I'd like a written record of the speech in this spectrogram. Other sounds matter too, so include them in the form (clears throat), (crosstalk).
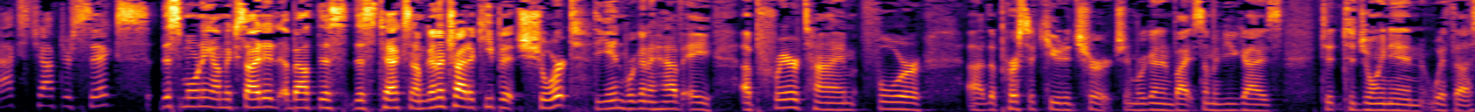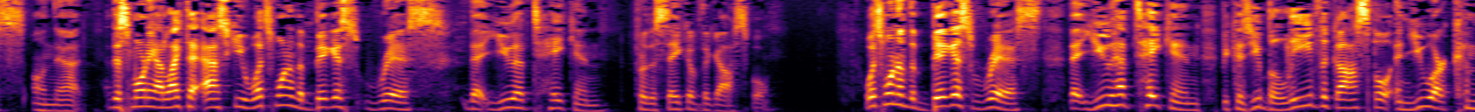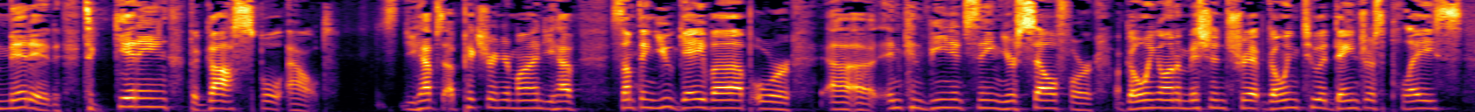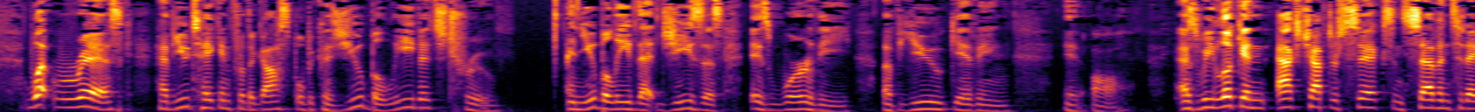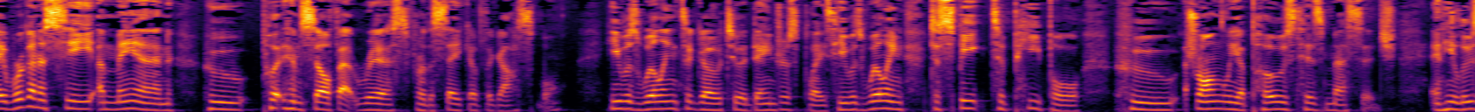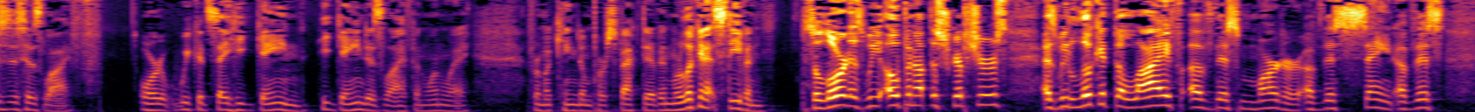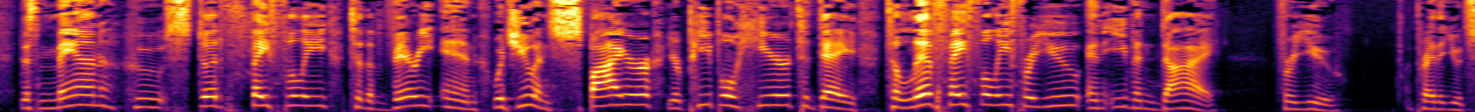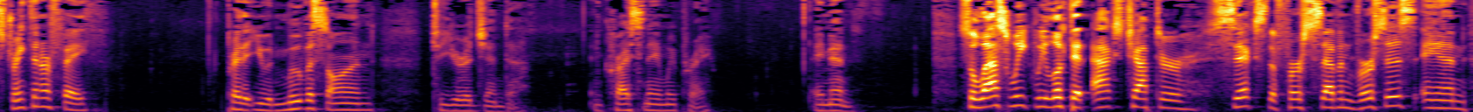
Acts chapter 6. This morning I'm excited about this, this text and I'm going to try to keep it short. At the end we're going to have a, a prayer time for uh, the persecuted church and we're going to invite some of you guys to, to join in with us on that. This morning I'd like to ask you what's one of the biggest risks that you have taken for the sake of the gospel? What's one of the biggest risks that you have taken because you believe the gospel and you are committed to getting the gospel out? Do you have a picture in your mind? Do you have something you gave up or uh, inconveniencing yourself or going on a mission trip, going to a dangerous place? What risk have you taken for the gospel because you believe it's true and you believe that Jesus is worthy of you giving it all. As we look in Acts chapter 6 and 7 today, we're going to see a man who put himself at risk for the sake of the gospel. He was willing to go to a dangerous place. He was willing to speak to people who strongly opposed his message and he loses his life. Or we could say he gained, he gained his life in one way from a kingdom perspective. And we're looking at Stephen. So Lord, as we open up the scriptures, as we look at the life of this martyr, of this saint, of this, this man who stood faithfully to the very end, would you inspire your people here today to live faithfully for you and even die for you? I pray that you would strengthen our faith. I pray that you would move us on to your agenda. In Christ's name we pray. Amen. So last week we looked at Acts chapter 6, the first seven verses, and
